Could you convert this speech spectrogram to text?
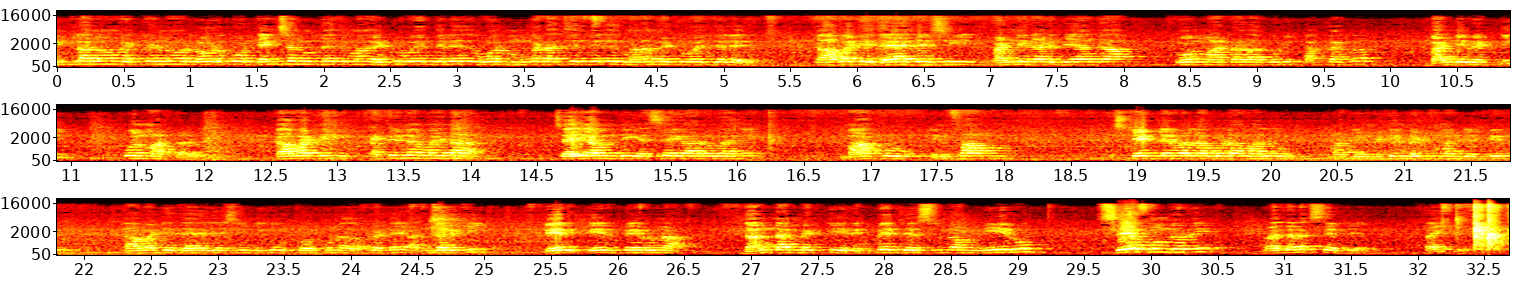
ఇంట్లోనో ఎక్కడనో లోడుకో టెన్షన్ ఉంటుంది మనం ఎటు పోయేది తెలియదు వాళ్ళు ముంగట వచ్చేది తెలియదు మనం ఎటు పోయేది తెలియదు. కాబట్టి దయచేసి బండి నడిపేయంగా ఫోన్ మాట్లాడకూడి పక్కకు బండి పెట్టి ఫోన్ మాట్లాడు కాబట్టి కఠినమైన చర్య ఉంది ఎస్ఏ గారు కానీ మాకు ఇన్ఫామ్ స్టేట్ లెవెల్లో కూడా వాళ్ళు మాకు మీటింగ్ పెట్టుమని చెప్పారు కాబట్టి దయచేసి మీకు కోరుకున్నది ఒకటే అందరికీ పేరు పేరు పేరున దండం పెట్టి రిపేర్ చేస్తున్నాం మీరు. సేఫ్ ఉండుర్రి ప్రజలకు సేఫ్ చేయండి థ్యాంక్ యూ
